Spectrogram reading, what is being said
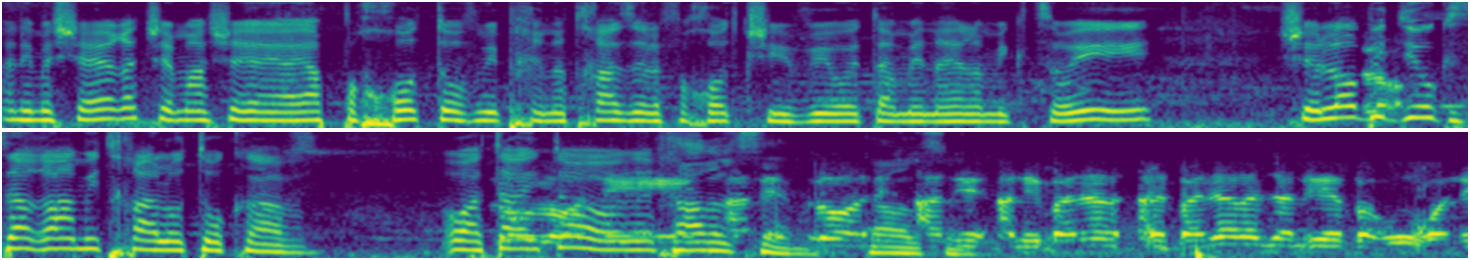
אני משערת שמה שהיה פחות טוב מבחינתך זה לפחות כשהביאו את המנהל המקצועי, שלא לא. בדיוק זרם איתך על אותו קו. או אתה לא, איתו, לא, אני- קרלסן, אני- לא, קרלסן. אני- אני בעניין- הזה אני אהיה ברור. אני,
